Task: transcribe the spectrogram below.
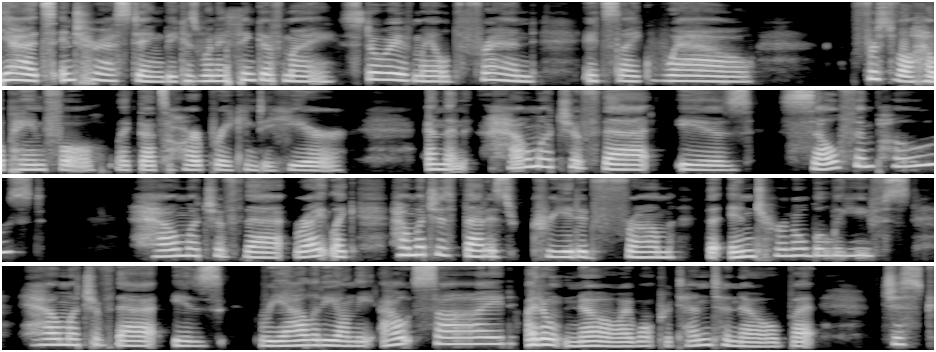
Yeah, it's interesting because when I think of my story of my old friend, it's like, wow, first of all, how painful. Like, that's heartbreaking to hear. And then how much of that is self imposed? How much of that, right? Like, how much of that is created from the internal beliefs? How much of that is reality on the outside? I don't know. I won't pretend to know, but just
